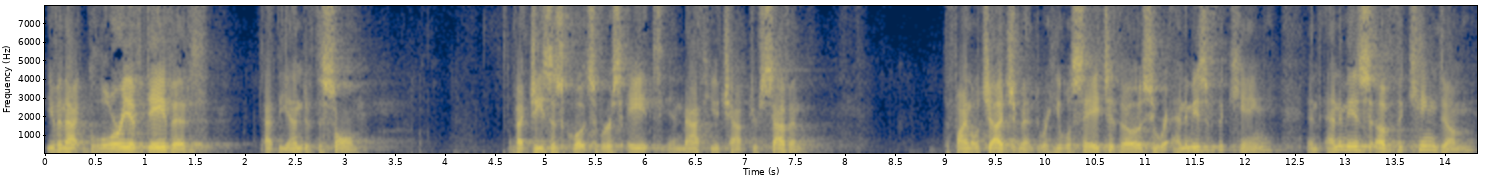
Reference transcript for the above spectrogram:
Even that glory of David at the end of the psalm. In fact, Jesus quotes verse 8 in Matthew chapter 7 the final judgment, where he will say to those who were enemies of the king and enemies of the kingdom,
